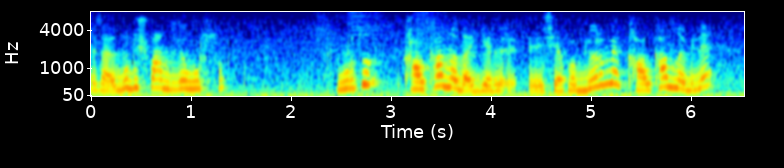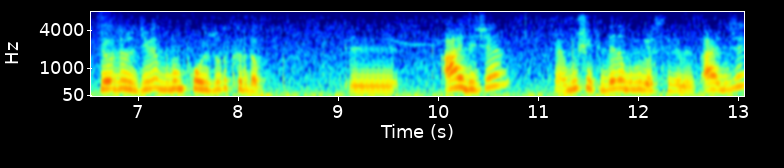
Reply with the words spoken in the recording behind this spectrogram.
Mesela bu düşman bize vursun. Vurdu. Kalkanla da geri e, şey yapabiliyorum ve kalkanla bile gördüğünüz gibi bunun poisone'u kırdım. Ee, ayrıca yani bu şekilde de bunu gösterebiliriz. Ayrıca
